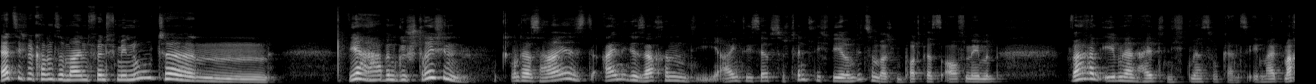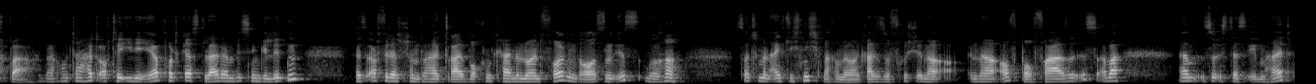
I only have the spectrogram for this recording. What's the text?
Herzlich willkommen zu meinen 5 Minuten. Wir haben gestrichen. Und das heißt, einige Sachen, die eigentlich selbstverständlich wären, wie zum Beispiel Podcasts aufnehmen, waren eben dann halt nicht mehr so ganz eben halt machbar. Darunter hat auch der IDR-Podcast leider ein bisschen gelitten. Da ist auch wieder schon halt drei Wochen keine neuen Folgen draußen ist. Boah, sollte man eigentlich nicht machen, wenn man gerade so frisch in der, in der Aufbauphase ist. Aber ähm, so ist das eben halt.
